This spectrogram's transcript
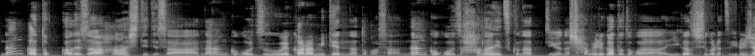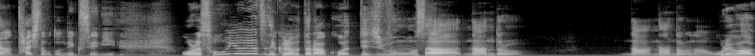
なんかどっかでさ、話しててさ、なんかこいつ上から見てんなとかさ、なんかこいつ鼻につくなっていうような喋り方とか言い方してくるやついるじゃん。大したことねくせに。俺そういうやつに比べたら、こうやって自分をさ、なんだろう。な、なんだろうな。俺は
